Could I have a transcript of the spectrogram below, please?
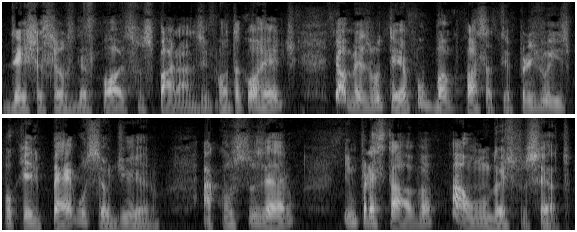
deixa seus depósitos parados em conta corrente e ao mesmo tempo o banco passa a ter prejuízo porque ele pega o seu dinheiro a custo zero e emprestava a 1, 2%.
